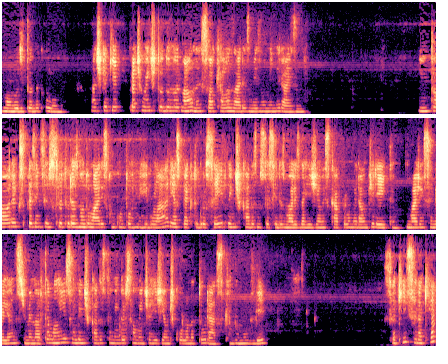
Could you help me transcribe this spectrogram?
Ao longo de toda a coluna. Acho que aqui praticamente tudo normal, né? Só aquelas áreas mesmo minerais, né? Em tórax, presença de estruturas nodulares com contorno irregular e aspecto grosseiro identificadas nos tecidos moles da região escápulo-humeral direita. Imagens semelhantes de menor tamanho são identificadas também dorsalmente a região de coluna torácica. Vamos ver. Isso aqui, será que é?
